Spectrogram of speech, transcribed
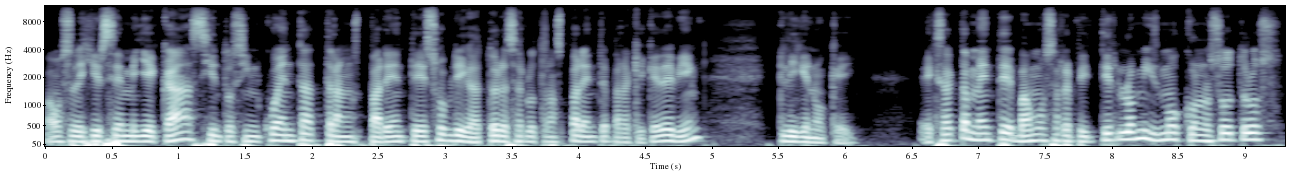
vamos a elegir CMYK 150, transparente, es obligatorio hacerlo transparente para que quede bien. Clic en OK. Exactamente vamos a repetir lo mismo con los otros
